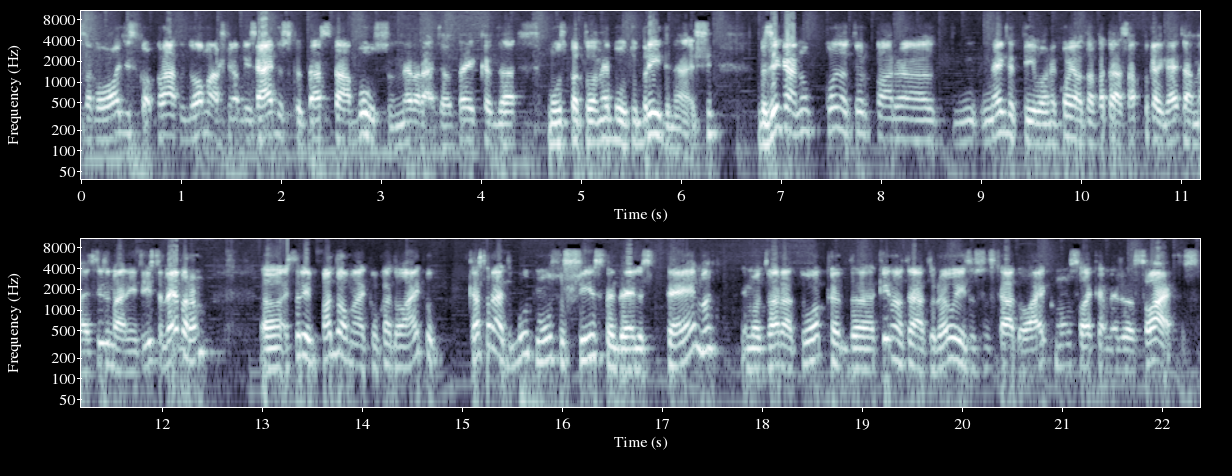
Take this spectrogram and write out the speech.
savu loģisko prātu domāšanu jau bija skaidrs, ka tas tā būs. Un nevarētu jau teikt, ka uh, mūs par to nebūtu brīdinājuši. Bet, zinām, nu, ko nu tur par uh, negatīvo, neko jau tāpatās atpakaļgaitā mēs izmainīt īsti nevaram. Uh, es arī padomāju, ka kādu laiku, kas varētu būt mūsu šīs nedēļas tēma, ņemot vērā to, ka uh, kinoteātris relīzes uz kādu laiku mums laikam ir uh, slēgtas.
